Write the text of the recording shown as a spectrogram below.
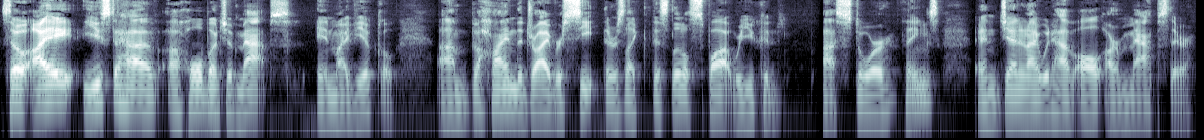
So I used to have a whole bunch of maps in my vehicle. Um, behind the driver's seat, there's like this little spot where you could uh, store things, and Jen and I would have all our maps there.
